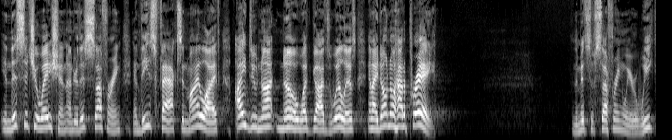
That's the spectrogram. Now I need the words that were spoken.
in this situation, under this suffering, and these facts in my life, I do not know what God's will is, and I don't know how to pray. In the midst of suffering, we are weak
